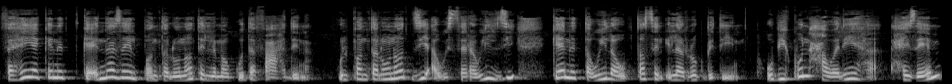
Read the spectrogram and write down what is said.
فهي كانت كأنها زي البنطلونات اللي موجودة في عهدنا. والبنطلونات دي أو السراويل دي كانت طويلة وبتصل إلى الركبتين. وبيكون حواليها حزام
